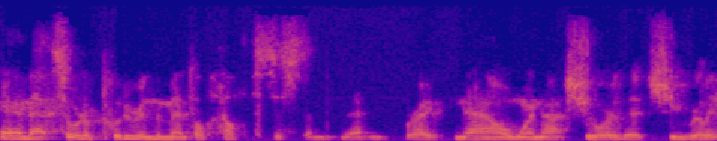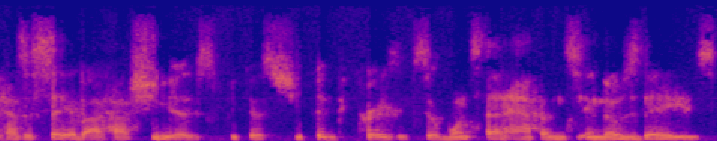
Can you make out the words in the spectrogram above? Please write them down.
And that sort of put her in the mental health system then, right? Now we're not sure that she really has a say about how she is because she could be crazy. So once that happens in those days,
